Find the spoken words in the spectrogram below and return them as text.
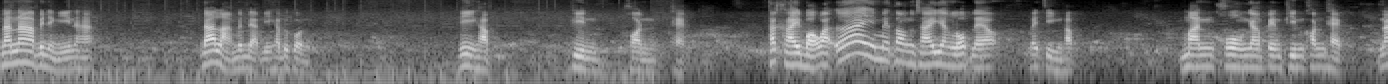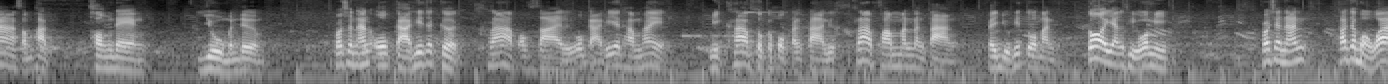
หน้านหน้าเป็นอย่างนี้นะฮะ ด้านหลังเป็นแบบนี้ครับทุกคน นี่ครับ พินคอนแทคถ้าใครบอกว่า เอ้ย ไม่ต้องใช้ยังลบแล้ว ไม่จริงครับ มันคงยังเป็นพินคอนแทคหน้าสัมผัสทองแดงอยู่เหมือนเดิม เพราะฉะนั้นโอกาสที่จะเกิดคราบออกไซด์หรือโอกาสที่จะทำให้มีคราบสกปรกต่างๆ หรือคราบความมันต่างๆ ไปอยู่ที่ตัวมัน ก็ยังถือว่ามี เพราะฉะนั้นถ้าจะบอกว่า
